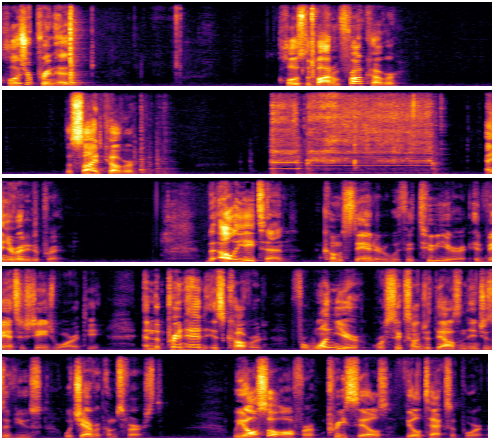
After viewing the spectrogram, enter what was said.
Close your printhead. Close the bottom front cover, the side cover, and you're ready to print. The LE810 comes standard with a two-year advanced exchange warranty, and the printhead is covered for one year or 600,000 inches of use, whichever comes first. We also offer pre-sales field tech support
